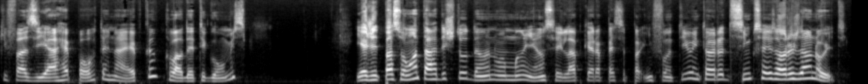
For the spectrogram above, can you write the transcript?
que fazia a repórter na época, Claudete Gomes. E a gente passou uma tarde estudando, uma manhã, sei lá, porque era peça infantil, então era de 5, 6 horas da noite.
